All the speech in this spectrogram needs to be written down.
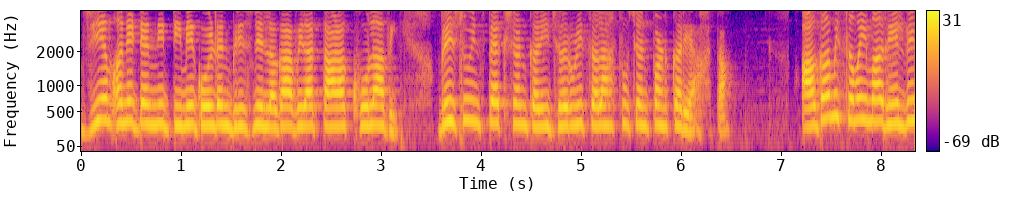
જીએમ અને તેમની ટીમે ગોલ્ડન બ્રિજને લગાવેલા તાળા ખોલાવી બ્રિજનું ઇન્સ્પેક્શન કરી જરૂરી સલાહ સૂચન પણ કર્યા હતા. આગામી સમયમાં રેલવે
